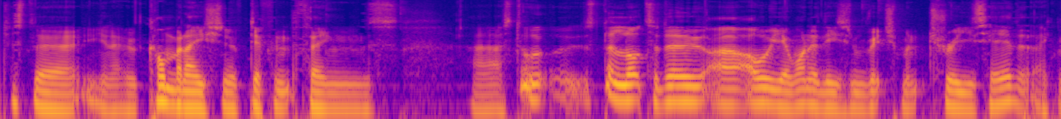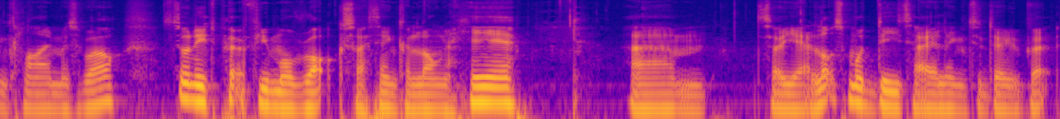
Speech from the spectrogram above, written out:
Just a you know combination of different things. Uh, still, still a lot to do. Uh, oh yeah, one of these enrichment trees here that they can climb as well. Still need to put a few more rocks, I think, along here. Um, so yeah, lots more detailing to do, but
